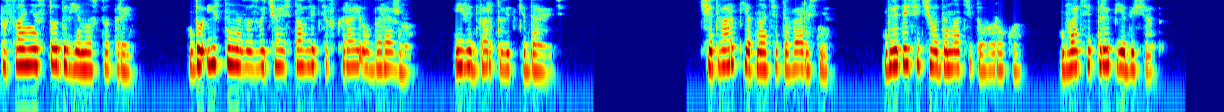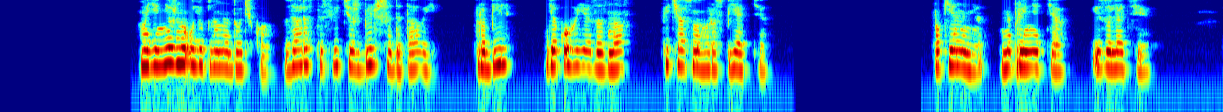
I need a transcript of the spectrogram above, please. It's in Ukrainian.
Послання 193 До істини зазвичай ставляться вкрай обережно і відверто відкидають. Четвер, 15 вересня 2011 року 23.50 Моя ніжно улюблена дочко, зараз ти свідчиш більше деталей про біль, якого я зазнав під час мого розп'яття. Покинення, неприйняття, ізоляція,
